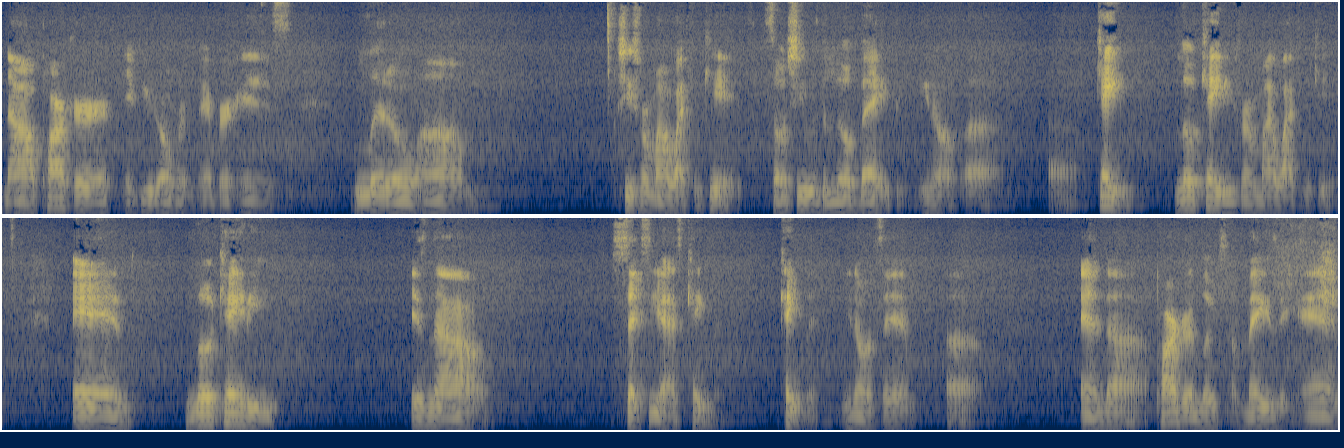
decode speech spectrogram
Now, Parker, if you don't remember, is little, um, she's from my wife and kids. So she was the little baby, you know, uh, uh, Katie, little Katie from my wife and kids. And little Katie is now sexy ass Caitlyn. Caitlyn, you know what I'm saying? Uh, and uh, Parker looks amazing. And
